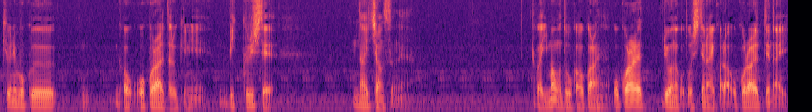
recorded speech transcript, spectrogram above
急に僕が怒られた時にびっくりして泣いちゃうんですよね。だから今もどうか分からへん怒られるようなことをしてないから怒られてない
